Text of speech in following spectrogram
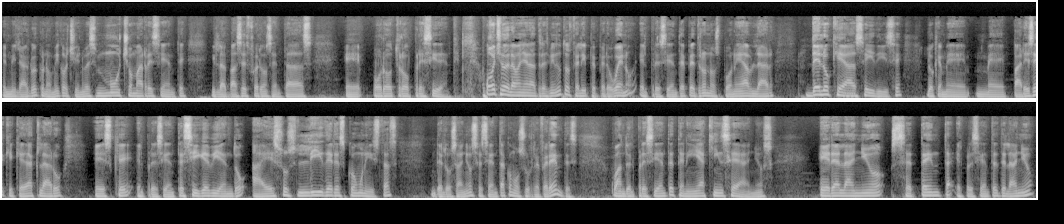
El milagro económico chino es mucho más reciente y las bases fueron sentadas eh, por otro presidente. Ocho de la mañana, tres minutos, Felipe, pero bueno, el presidente Petro nos pone a hablar de lo que hace y dice. Lo que me, me parece que queda claro es que el presidente sigue viendo a esos líderes comunistas de los años 60 como sus referentes. Cuando el presidente tenía 15 años, era el año 70, el presidente es del año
